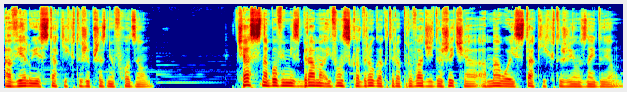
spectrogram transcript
a wielu jest takich, którzy przez nią wchodzą. Ciasna bowiem jest brama i wąska droga, która prowadzi do życia, a mało jest takich, którzy ją znajdują.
